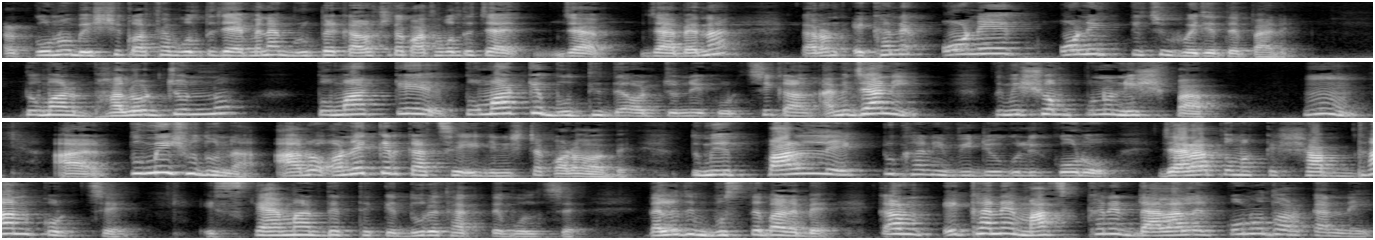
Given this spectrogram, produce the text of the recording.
আর কোনো বেশি কথা বলতে যাবে না গ্রুপের কারোর সাথে কথা বলতে চাই- যাবে না, কারণ এখানে অনেক অনেক কিছু হয়ে যেতে পারে। তোমার ভালোর জন্য তোমাকে তোমাকে বুদ্ধি দেওয়ার জন্যই করছি, কারণ আমি জানি তুমি সম্পূর্ণ নিষ্পাপ। হুম, আর তুমি শুধু না আরও অনেকের কাছে এই জিনিসটা করা হবে। তুমি পারলে একটুখানি ভিডিওগুলি করো, যারা তোমাকে সাবধান করছে, এই স্ক্যামারদের থেকে দূরে থাকতে বলছে। তাহলে তুমি বুঝতে পারবে, কারণ এখানে মাঝখানে দালালের কোনো দরকার নেই,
